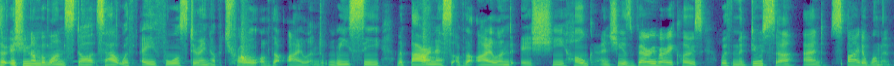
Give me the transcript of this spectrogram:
So issue number one starts out with A-Force doing a patrol of the island. We see the Baroness of the island is She-Hulk and she is very very close with Medusa and Spider-Woman.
